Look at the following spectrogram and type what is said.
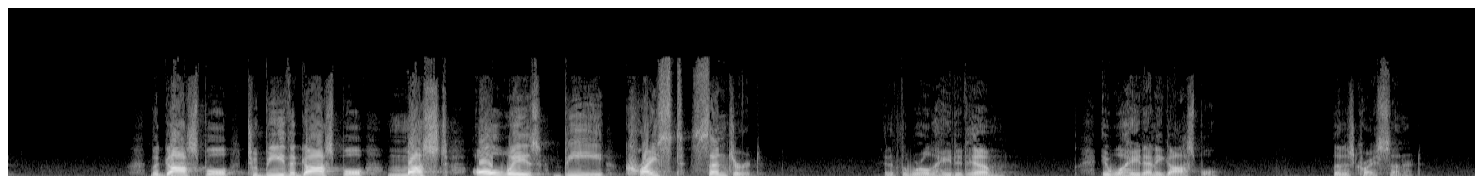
The gospel, to be the gospel, must always be Christ centered. And if the world hated him, it will hate any gospel that is Christ centered.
